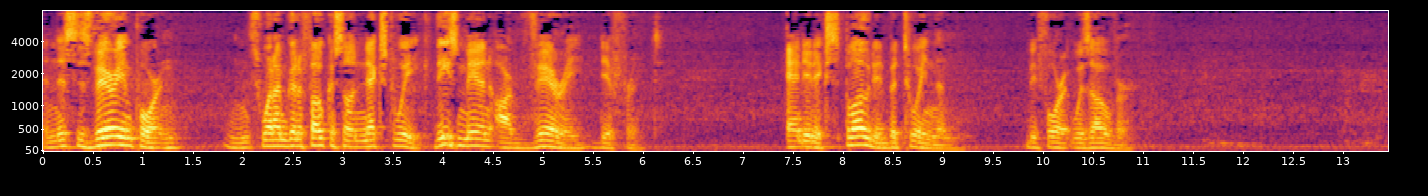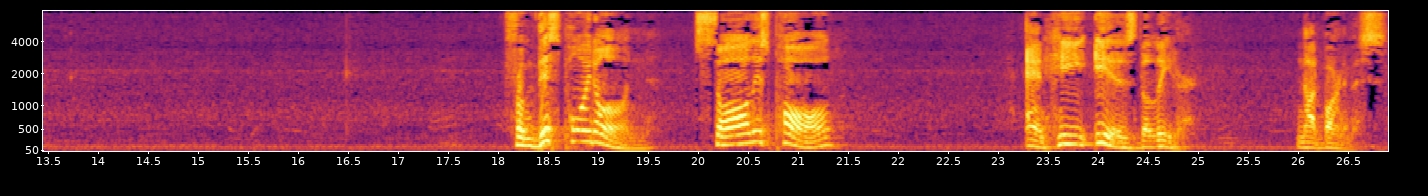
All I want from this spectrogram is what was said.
And this is very important. And it's what I'm going to focus on next week. These men are very different. And it exploded between them before it was over. From this point on, Saul is Paul, and he is the leader, not Barnabas.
